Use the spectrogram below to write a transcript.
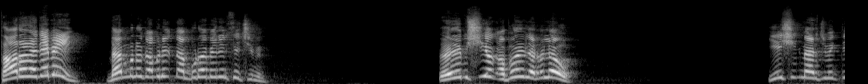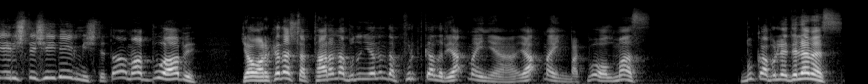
Tarhana demeyin. Ben bunu kabul etmem. Bura benim seçimim. Öyle bir şey yok. Aboneler alo. Yeşil mercimekli erişte şey değil mi işte? Tamam abi bu abi. Ya arkadaşlar tarhana bunun yanında fırt kalır. Yapmayın ya. Yapmayın. Bak bu olmaz. Bu kabul edilemez.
